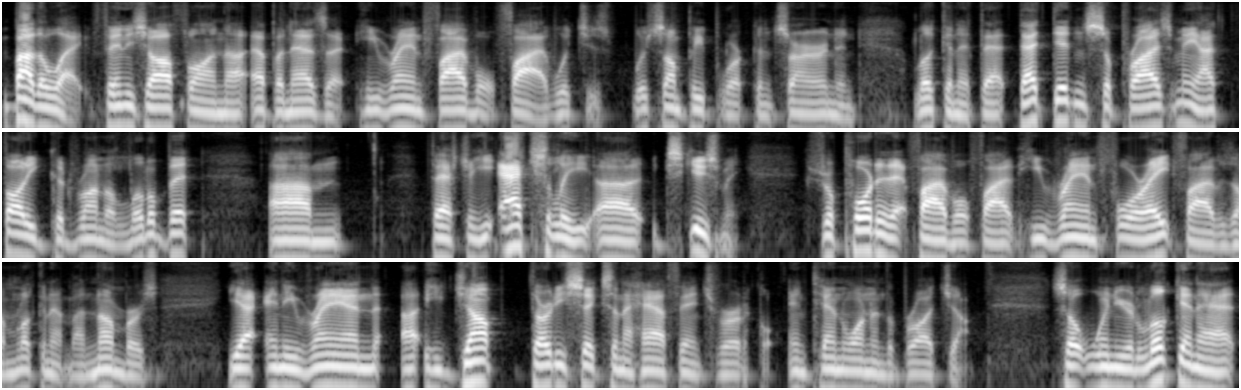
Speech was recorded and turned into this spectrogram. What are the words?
by the way, finish off on uh, Epenesa. He ran 505, which is which some people are concerned and looking at that. That didn't surprise me. I thought he could run a little bit um, faster. He actually, uh, excuse me, was reported at 505. He ran 485 as I'm looking at my numbers. Yeah, and he ran, uh, he jumped 36 and a half inch vertical and 10-1 in the broad jump. So when you're looking at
